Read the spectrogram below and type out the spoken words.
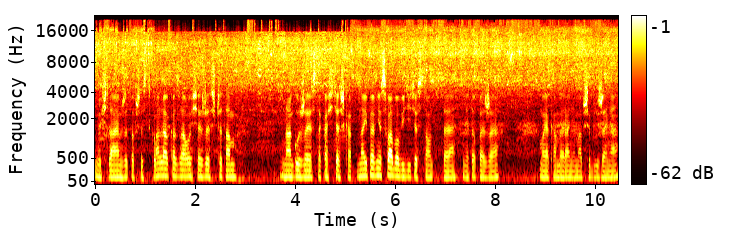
Myślałem, że to wszystko, ale okazało się, że jeszcze tam na górze jest taka ścieżka. No i pewnie słabo widzicie stąd te nietoperze. Moja kamera nie ma przybliżenia.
